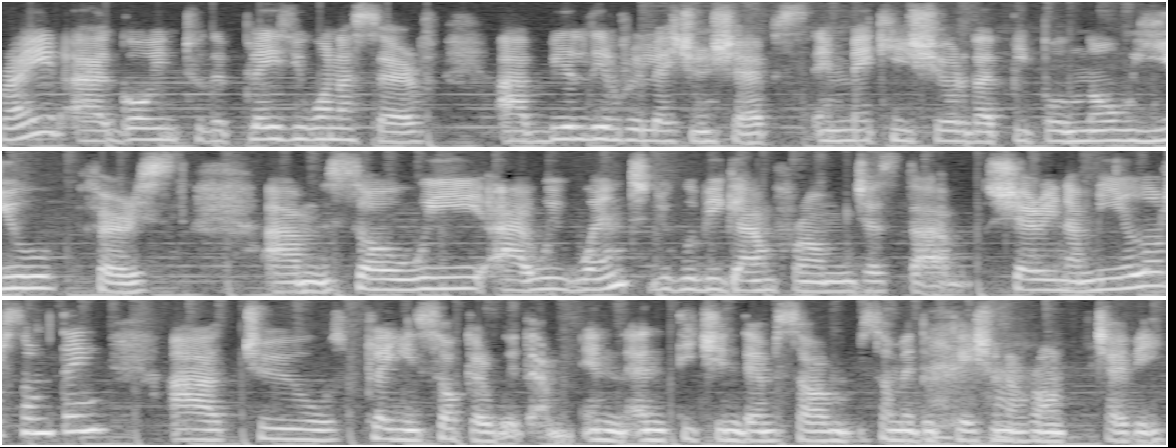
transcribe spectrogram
right? Uh, going to the place you want to serve, uh, building relationships, and making sure that people know you first. Um, so we uh, we went. We began from just um, sharing a meal or something uh, to playing soccer with them and, and teaching them some some education around HIV.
